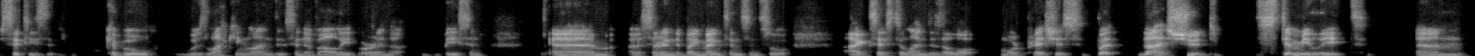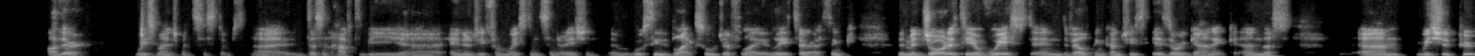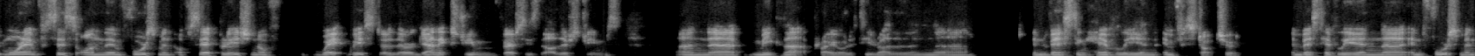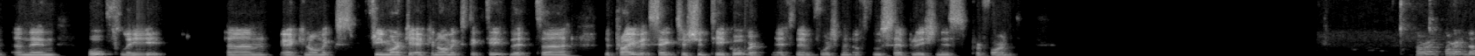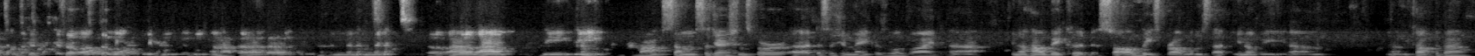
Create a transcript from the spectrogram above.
cities. Kabul was lacking land. It's in a valley or in a basin um, surrounded by mountains, and so access to land is a lot more precious. But that should stimulate um, other waste management systems. Uh, it doesn't have to be uh, energy from waste incineration. Uh, we'll see the black soldier fly later. I think the majority of waste in developing countries is organic and thus um, we should put more emphasis on the enforcement of separation of wet waste or the organic stream versus the other streams and uh, make that a priority rather than uh, investing heavily in infrastructure, invest heavily in uh, enforcement and then hopefully um, economics, free market economics dictate that uh, the private sector should take over if the enforcement of those separation is performed. All right, all right, that sounds good. So, uh, so we we have another seven minutes. minutes. So, um, um, we, we remark some suggestions for uh, decision makers worldwide. Uh, you know how they could solve these problems that you know we um, um talked about.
